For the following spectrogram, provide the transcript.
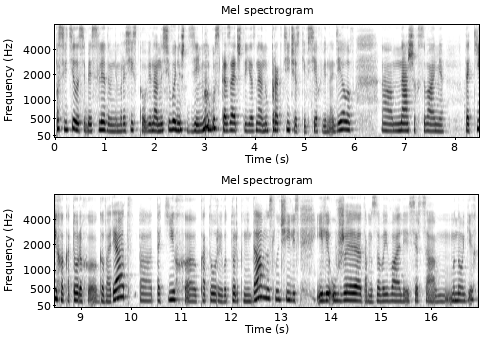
посвятила себя исследованиям российского вина. На сегодняшний день могу сказать, что я знаю ну, практически всех виноделов а, наших с вами, таких, о которых э, говорят, а, таких, э, которые вот только недавно случились или уже там завоевали сердца многих.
